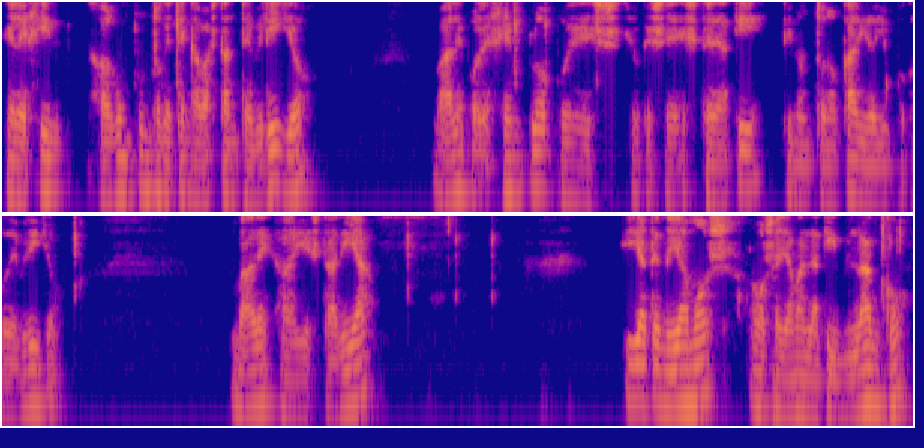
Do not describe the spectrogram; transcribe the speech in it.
elegir algún punto que tenga bastante brillo. Vale, por ejemplo, pues yo que sé, este de aquí tiene un tono cálido y un poco de brillo. Vale, ahí estaría. Y ya tendríamos, vamos a llamarle aquí blanco.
